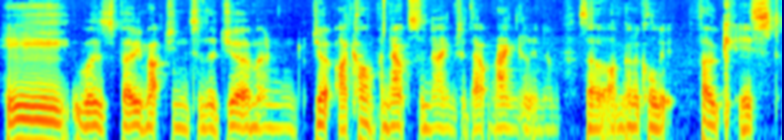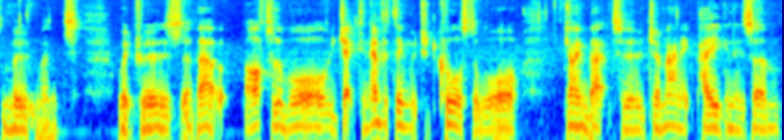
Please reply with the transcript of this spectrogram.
he was very much into the German, I can't pronounce the names without mangling them, so I'm going to call it folkist movement, which was about after the war, rejecting everything which had caused the war, going back to Germanic paganism,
